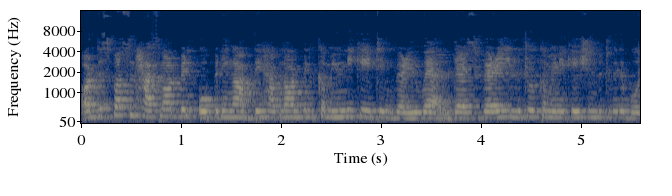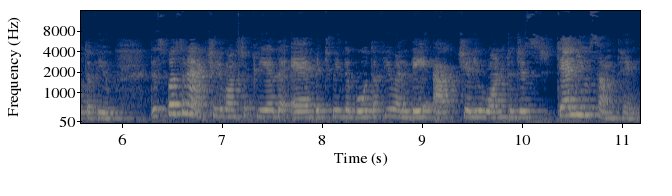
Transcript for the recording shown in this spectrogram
or this person has not been opening up they have not been communicating very well there's very little communication between the both of you this person actually wants to clear the air between the both of you and they actually want to just tell you something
